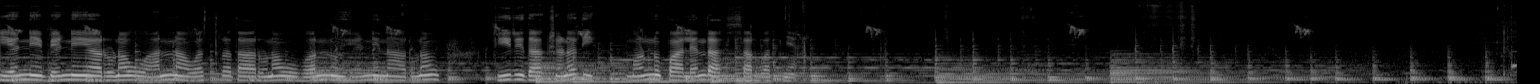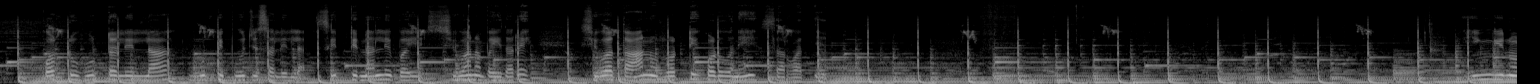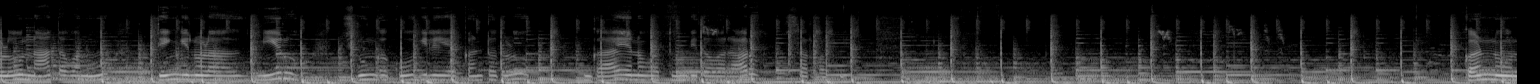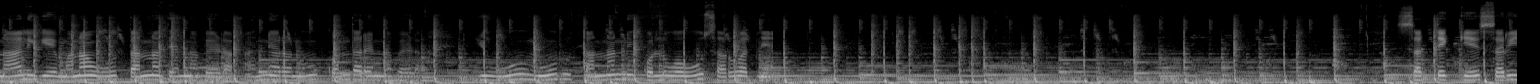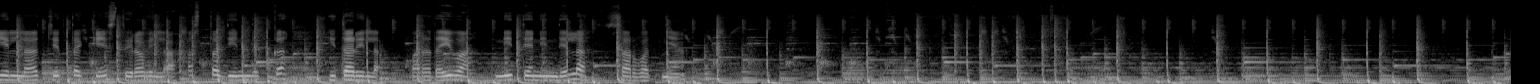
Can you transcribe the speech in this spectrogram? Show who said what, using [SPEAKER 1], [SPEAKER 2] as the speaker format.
[SPEAKER 1] ಎಣ್ಣೆ, ಬೆಣ್ಣೆಯ ಋಣವು, ಅನ್ನ, ವಸ್ತ್ರದ ಋಣವು ಹೊನ್ನು ಹೆಣ್ಣಿನ ಋಣವು. ತೀರಿದ ಕ್ಷಣದಿ ಮಣ್ಣು ಪಾಲೆಂದ ಸರ್ವಜ್ಞ. ಕೊಟ್ಟು ಹುಟ್ಟಲಿಲ್ಲ, ಮುಟ್ಟಿ ಪೂಜಿಸಲಿಲ್ಲ. ಸಿಟ್ಟಿನಲ್ಲಿ ಬೈ, ಶಿವನ ಬೈದರೆ ಶಿವ ತಾನು ರೊಟ್ಟಿ ಕೊಡುವನೇ ಸರ್ವಜ್ಞ. ಹಿಂಗಿನೊಳು ನಾತವನು ತೆಂಗಿನೊಳ ನೀರು ಶೃಂಗ ಕೋಗಿಲೆಯ ಕಂಠದಳು ಗಾಯನವ ತುಂಬಿದವರಾರು ಸರ್ವಜ್ಞ. ಕಣ್ಣು ನಾಲಿಗೆ ಮನವು ತನ್ನದೆನ್ನ ಬೇಡ ಅನ್ಯರನ್ನು ಕೊಂದರೆನ್ನಬೇಡ. ಇವು ಮೂರು ತನ್ನನ್ನೇ ಕೊಲ್ಲುವವು ಸರ್ವಜ್ಞ. ಸತ್ಯಕ್ಕೆ ಸರಿಯಿಲ್ಲ ಚಿತ್ತಕ್ಕೆ ಸ್ಥಿರವಿಲ್ಲ ಹಸ್ತದಿಂದಕ್ಕ ಹಿತರಿಲ್ಲ. ಪರದೈವ ನಿತ್ಯ ನಿಂದೆಲ್ಲ ಸರ್ವಜ್ಞ.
